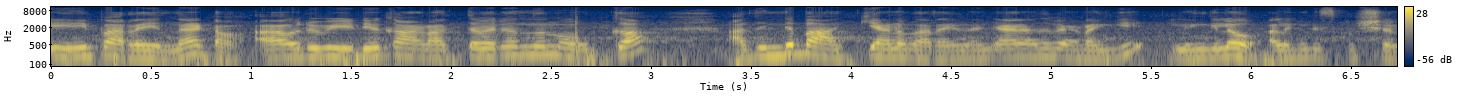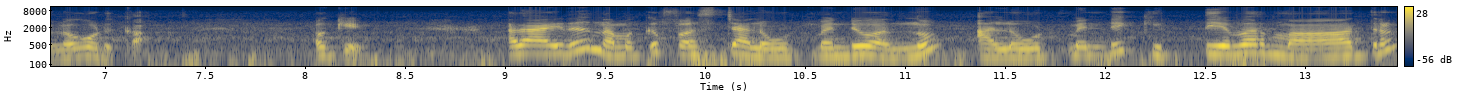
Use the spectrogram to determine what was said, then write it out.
ഈ പറയുന്നത് കേട്ടോ. ആ ഒരു വീഡിയോ കാണാത്തവരൊന്ന് നോക്കുക. അതിന്റെ ബാക്കിയാണ് പറയുന്നത്. ഞാനത് വേണമെങ്കിൽ ലിങ്കിലോ അല്ലെങ്കിൽ ഡിസ്ക്രിപ്ഷനിലോ കൊടുക്കാം. ഓക്കെ അതായത് നമുക്ക് ഫസ്റ്റ് അലോട്ട്മെന്റ് വന്നു. അലോട്ട്മെന്റ് കിട്ടിയവർ മാത്രം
